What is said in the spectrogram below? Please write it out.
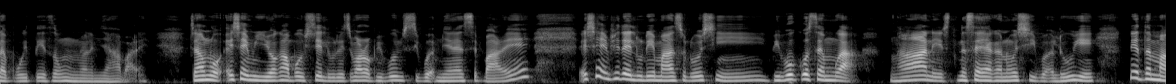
လောက်ပိုပြီးသေဆုံးမှုလည်းများပါတယ်။ကြောင့်လို့ HIV ယောဂဘုတ်ရှိလူတွေကျမတို့ဘီဘိုစီဘုတ်အများနဲ့စစ်ပါတယ်။ HIV ဖြစ်တဲ့လူတွေမှာဆိုလို့ရှိရင်ဘီဘိုကိုဆက်မှုက9ကနေ20ရာခိုင်နှုန်းရှိပေါ့အလူကြီး2သက်မှ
